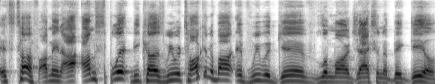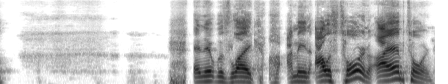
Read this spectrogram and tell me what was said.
It's tough. I mean, I, I'm split because we were talking about if we would give Lamar Jackson a big deal. And it was like, I mean, I was torn. I am torn.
